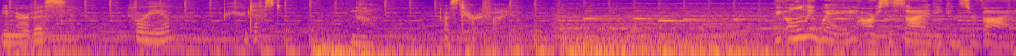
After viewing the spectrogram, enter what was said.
You nervous? How are you? For your test? No. I was terrified. The only way our society can survive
